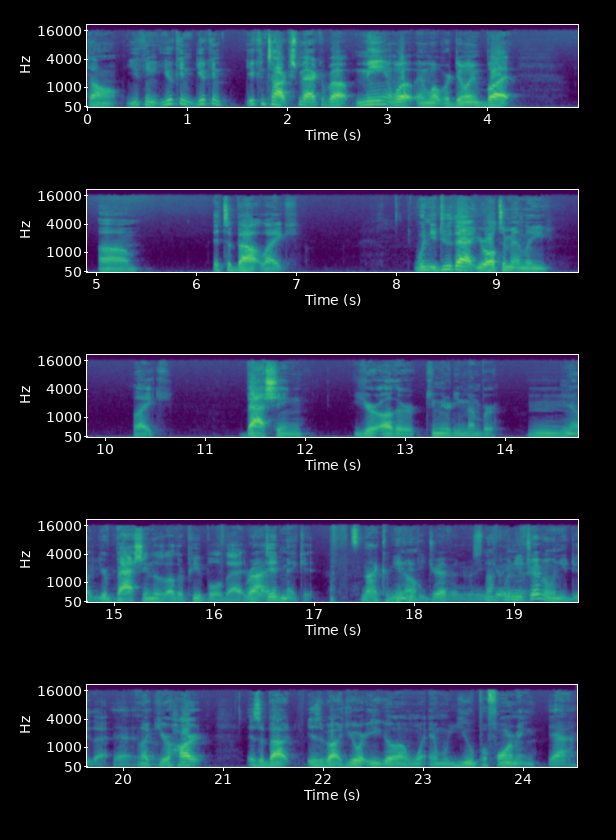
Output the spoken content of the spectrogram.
don't you can you can you can you can talk smack about me and what and what we're doing, but um, it's about like when you do that, you're ultimately like bashing your other community member. You know, you're bashing those other people that Mm. Right. did make it. It's not you know, community driven. When It's you're not community that. driven when you do that. Yeah, like no. your heart is about is about your ego and, and you performing. Yeah.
